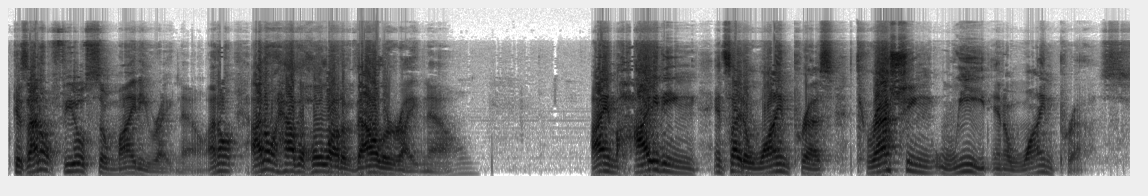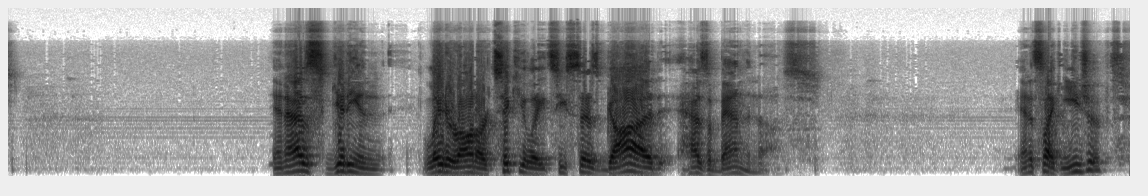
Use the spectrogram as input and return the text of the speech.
Because I don't feel so mighty right now. I don't I don't have a whole lot of valor right now. I am hiding inside a wine press, thrashing wheat in a wine press. And as Gideon later on articulates, he says, God has abandoned us. And it's like Egypt,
